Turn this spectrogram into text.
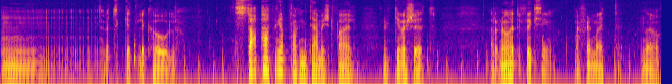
Hmm. Let's the coal. Stop popping up fucking damaged file. I don't give a shit. I don't know how to fix you. My friend might know.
